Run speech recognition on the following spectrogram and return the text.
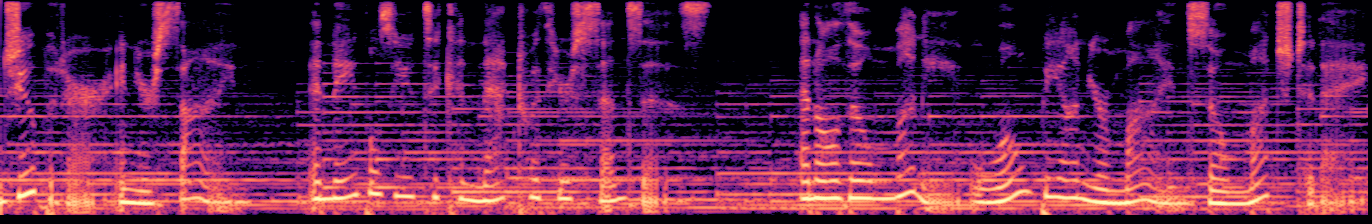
Jupiter in your sign enables you to connect with your senses and although money won't be on your mind so much today,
